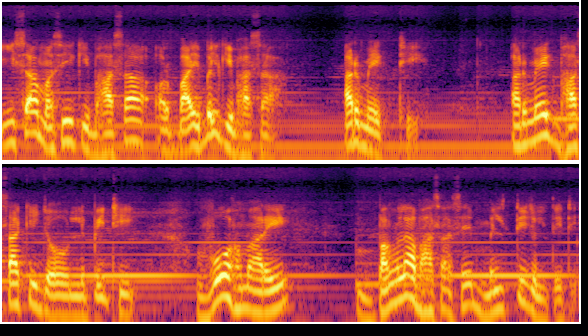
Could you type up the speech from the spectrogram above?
ईसा मसीह की भाषा और बाइबल की भाषा अरमेक थी। अरमेक भाषा की जो लिपि थी, वो हमारी बंगला भाषा से मिलती जुलती थी।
